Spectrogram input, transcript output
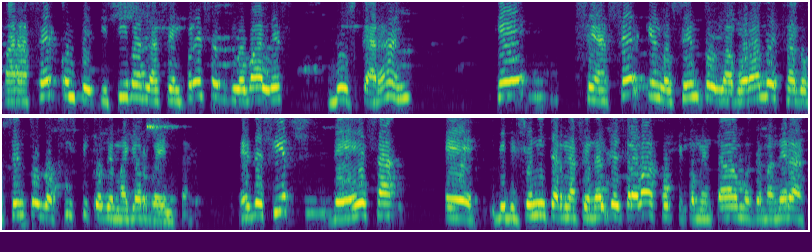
para ser competitivas las empresas globales buscarán que se acerquen los centros laborales a los centros logísticos de mayor venta. Es decir, de esa eh, división internacional del trabajo que comentábamos de manera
